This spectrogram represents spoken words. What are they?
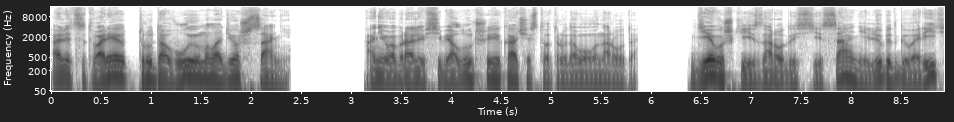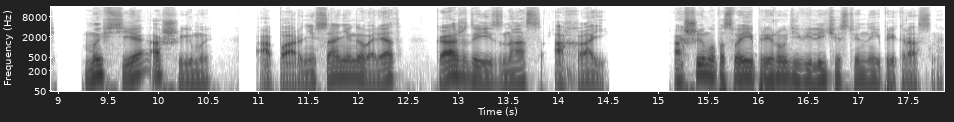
олицетворяют трудовую молодежь Сани. Они вобрали в себя лучшие качества трудового народа. Девушки из народности Сани любят говорить «мы все Ашимы», а парни Сани говорят «каждый из нас Ахай». Ашима по своей природе величественна и прекрасна.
